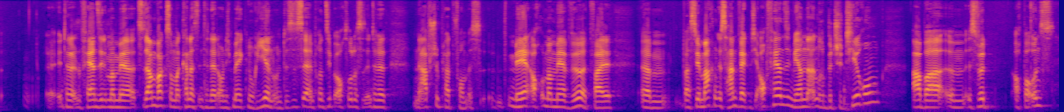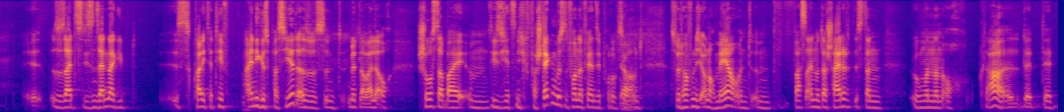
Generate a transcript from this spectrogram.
Internet und Fernsehen immer mehr zusammenwachsen und man kann das Internet auch nicht mehr ignorieren. Und es ist ja im Prinzip auch so, dass das Internet eine Abspielplattform ist, mehr auch immer mehr wird, weil ähm, was wir machen, ist handwerklich auch Fernsehen. Wir haben eine andere Budgetierung, aber ähm, es wird auch bei uns, also seit es diesen Sender gibt, ist qualitativ einiges passiert. Also es sind mittlerweile auch Shows dabei, ähm, die sich jetzt nicht verstecken müssen von der Fernsehproduktion. Ja. Und es wird hoffentlich auch noch mehr. Und ähm, was einen unterscheidet, ist dann irgendwann dann auch klar, der, der,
